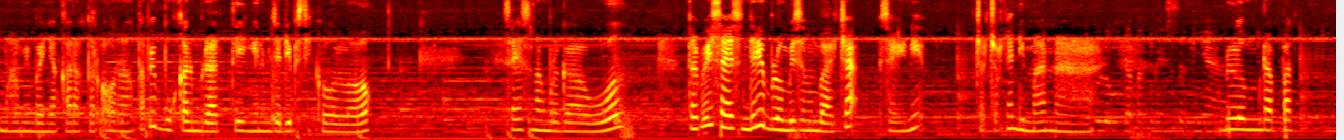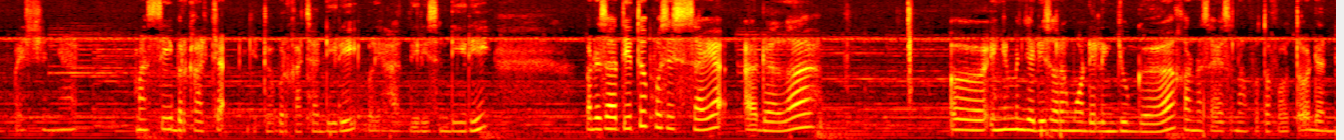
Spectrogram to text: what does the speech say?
memahami banyak karakter orang, tapi bukan berarti ingin menjadi psikolog. Saya senang bergaul, tapi saya sendiri belum bisa membaca saya ini cocoknya di mana. Belum dapat passionnya. Belum dapat passionnya, masih berkaca gitu, berkaca diri, melihat diri sendiri. Pada saat itu posisi saya adalah uh, ingin menjadi seorang modeling juga karena saya senang foto-foto dan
